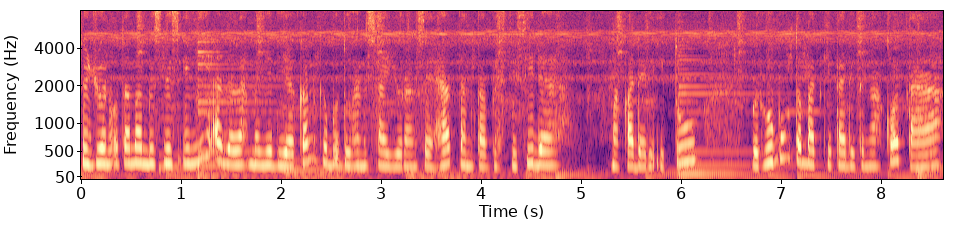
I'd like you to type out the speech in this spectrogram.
Tujuan utama bisnis ini adalah menyediakan kebutuhan sayuran sehat tanpa pestisida. Maka dari itu, berhubung tempat kita di tengah kota,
